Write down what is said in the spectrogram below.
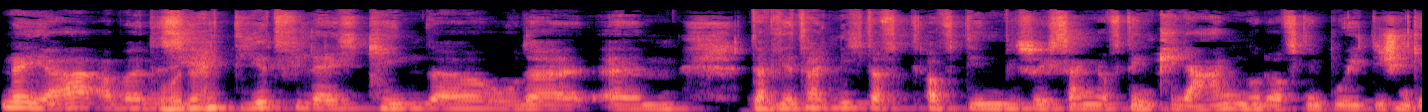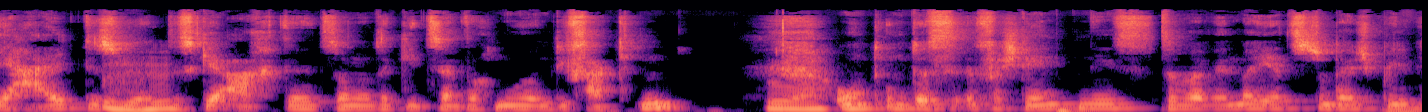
Naja, aber das Oder? irritiert vielleicht Kinder oder ähm, da wird halt nicht auf, auf den, wie soll ich sagen, auf den Klang oder auf den poetischen Gehalt des Mhm. Wortes geachtet, sondern da geht's einfach nur um die Fakten. Ja. und um das Verständnis. Aber wenn man jetzt zum Beispiel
